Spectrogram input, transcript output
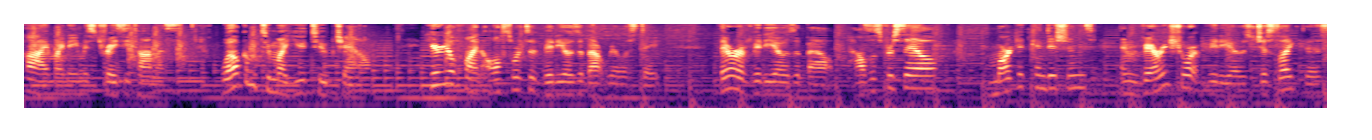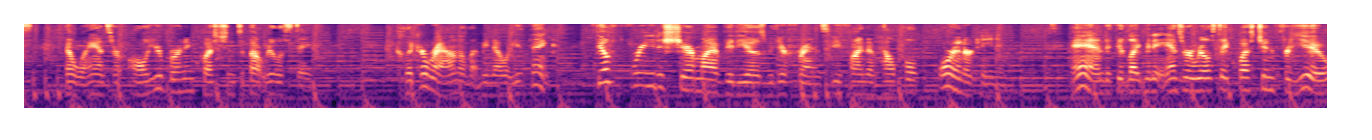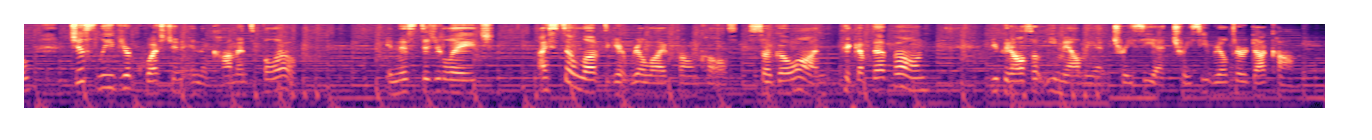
Hi, my name is Tracey Thomas. Welcome to my YouTube channel. Here you'll find all sorts of videos about real estate. There are videos about houses for sale, market conditions, and very short videos just like this that will answer all your burning questions about real estate. Click around and let me know what you think. Feel free to share my videos with your friends if you find them helpful or entertaining. And if you'd like me to answer a real estate question for you, just leave your question in the comments below. In this digital age, I still love to get real live phone calls, so go on, pick up that phone. You can also email me at tracy at tracyrealtor.com.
